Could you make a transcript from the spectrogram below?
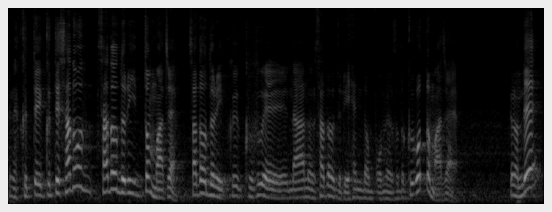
근데 그때 그때 사도 사도들이 또 맞아요. 사도들이 그, 그 후에 나는 사도들이 행동 보면서도 그것도 맞아요. 그런데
